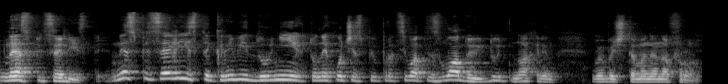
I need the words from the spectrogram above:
не спеціалісти. Не спеціалісти, криві, дурні, хто не хоче співпрацювати з владою, йдуть нахрен, вибачте мене, на фронт.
